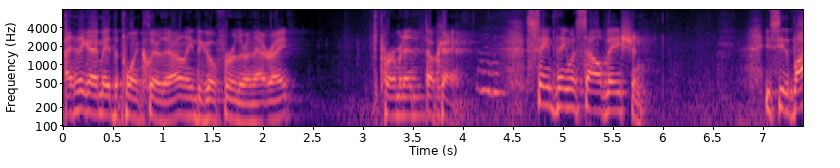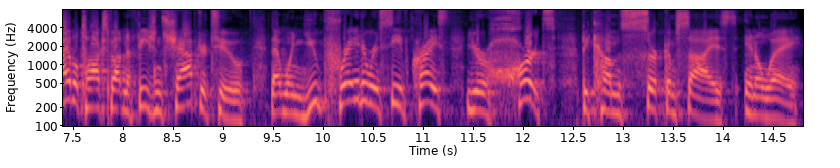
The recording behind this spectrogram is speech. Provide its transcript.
I think I made the point clear there. I don't need to go further on that, right? It's permanent? Okay. Same thing with salvation. You see, the Bible talks about in Ephesians chapter 2 that when you pray to receive Christ, your heart becomes circumcised in a way.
